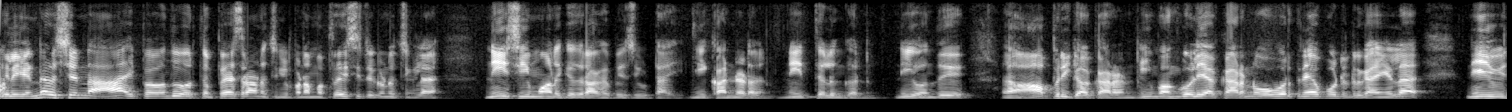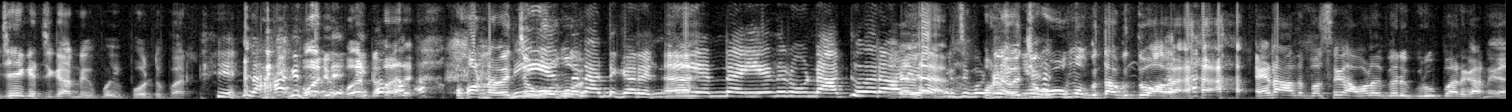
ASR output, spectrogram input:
இதுல என்ன விஷயம்னா இப்ப வந்து ஒருத்தன் பேசுறான்னு வச்சுங்களேன் இப்ப நம்ம பேசிட்டு இருக்கோம்னு வச்சுங்களேன் நீ சீமானுக்கு எதிராக பேசி விட்டாய் நீ கன்னடன் நீ தெலுங்கன் நீ வந்து ஆப்பிரிக்காக்காரன் நீ மங்கோலியாக்காரன் ஒவ்வொருத்தனையா போட்டுட்டு இருக்காங்கல்ல நீ விஜய் கட்சிக்காரனுக்கு போய் போட்டு பாரு என்ன போய் ஆகுது? போட்டு பாரு உன்னை வச்சு உன்னை வச்சு ஊம குத்தா குத்துவாங்க. ஏன்னா அந்த பசங்க அவ்வளவு பேர் குரூப்பா இருக்கானுங்க.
